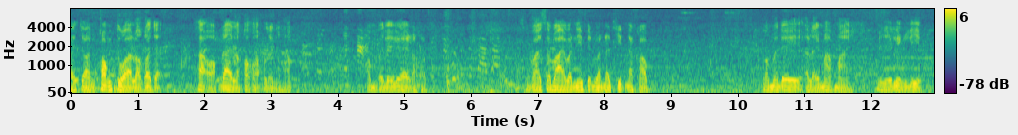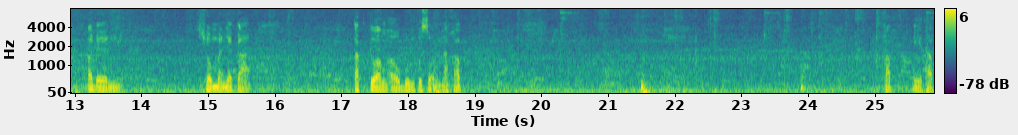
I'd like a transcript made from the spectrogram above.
ราจรคล่องตัวเราก็จะถ้าออกได้เราก็ออกเลยนะครับทำไปเรื่อยๆนะครับ สบายสบายๆวันนี้เป็นวันอาทิตย์นะครับ ก็ไม่ได้อะไรมากมาย ไม่ได้เร่งรีบ ก็เดินชมบรรยากาศ ตักตวงเอาบุญกุศลนะครับ ครับ นี่ครับ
